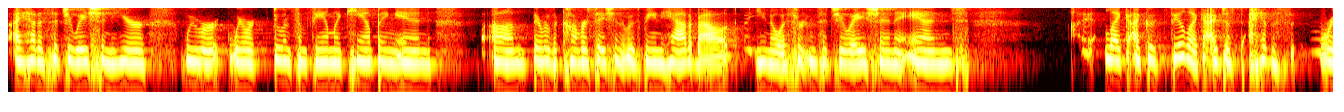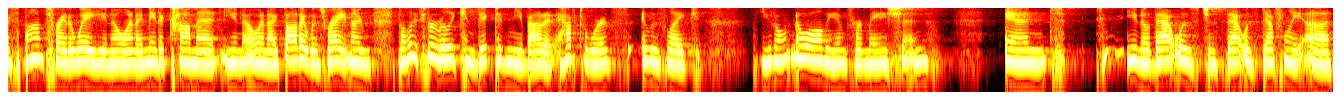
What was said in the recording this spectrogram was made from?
I had a situation here. We were we were doing some family camping, and um, there was a conversation that was being had about you know a certain situation, and I, like I could feel like I just I had this response right away, you know, and I made a comment, you know, and I thought I was right, and I the Holy Spirit really convicted me about it afterwards. It was like, you don't know all the information, and you know that was just that was definitely a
